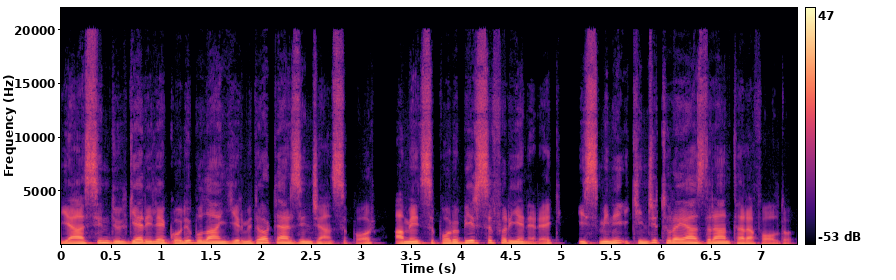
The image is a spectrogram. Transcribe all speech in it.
Yasin Dülger ile golü bulan 24 Erzincan Spor, Ahmet Spor'u 1-0 yenerek ismini ikinci tura yazdıran taraf oldu.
